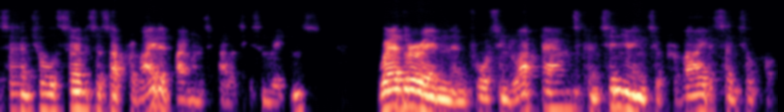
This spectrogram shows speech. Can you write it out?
essential services are provided by municipalities and regions, whether in enforcing lockdowns, continuing to provide essential public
